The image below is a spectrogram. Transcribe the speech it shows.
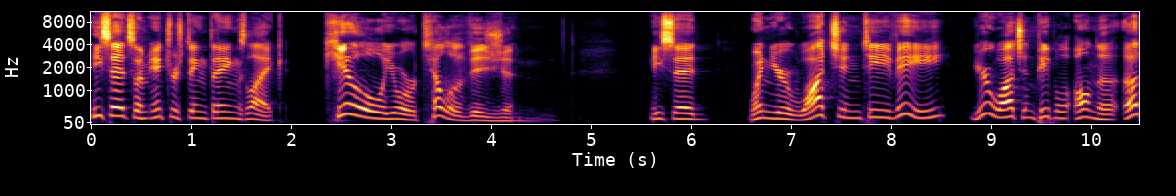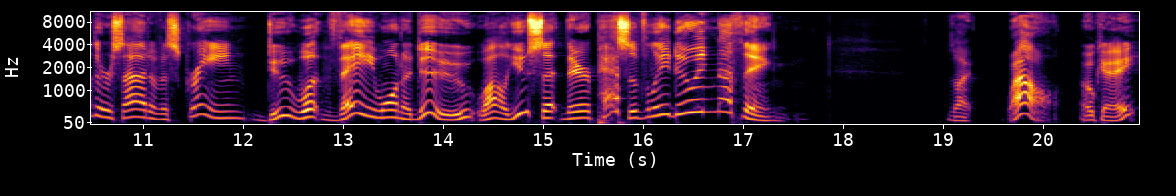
He said some interesting things like kill your television. He said, when you're watching TV, you're watching people on the other side of a screen do what they want to do while you sit there passively doing nothing. It's like, wow, okay.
